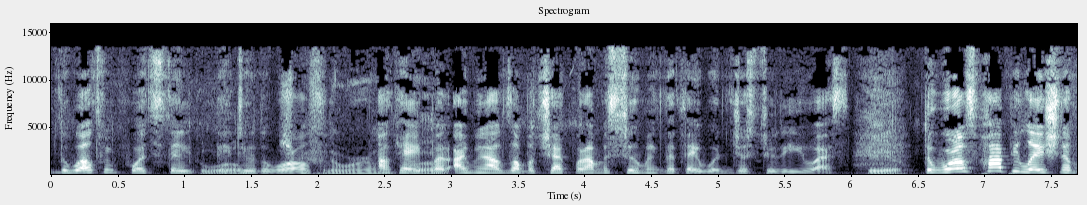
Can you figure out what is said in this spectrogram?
the wealth reports, they, they do the world. for the world. Okay, but I mean, I'll double check, but I'm assuming that they wouldn't just do the U.S. Yeah. The world's population of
